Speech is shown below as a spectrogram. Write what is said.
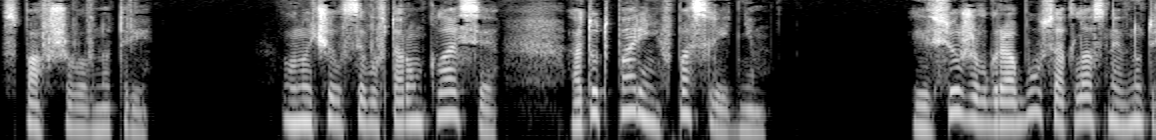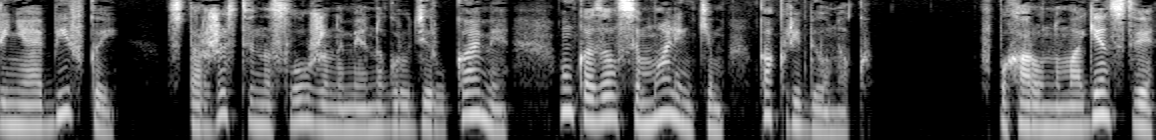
спавшего внутри. Он учился во втором классе, а тот парень в последнем. И все же в гробу с атласной внутренней обивкой, с торжественно сложенными на груди руками, он казался маленьким, как ребенок. В похоронном агентстве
